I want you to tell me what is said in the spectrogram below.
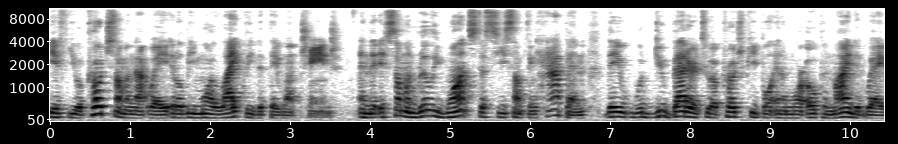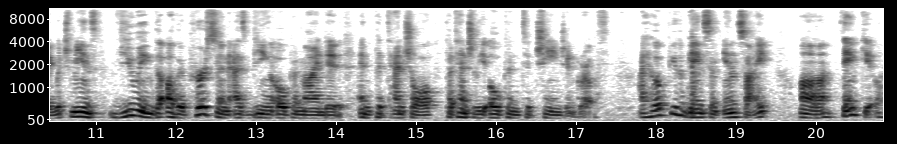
if you approach someone that way, it'll be more likely that they won't change and that if someone really wants to see something happen, they would do better to approach people in a more open minded way, which means viewing the other person as being open minded and potential, potentially open to change and growth. I hope you have gained some insight. Uh, thank you.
